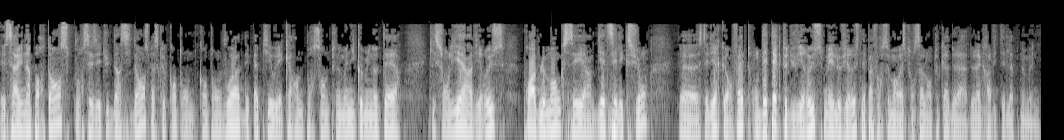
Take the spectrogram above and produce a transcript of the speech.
Et ça a une importance pour ces études d'incidence, parce que quand on, voit des papiers où il y a 40% de pneumonie communautaire qui sont liées à un virus, probablement que c'est un biais de sélection, euh, c'est-à-dire qu'en fait, on détecte du virus, mais le virus n'est pas forcément responsable, en tout cas, de la, de la gravité de la pneumonie.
